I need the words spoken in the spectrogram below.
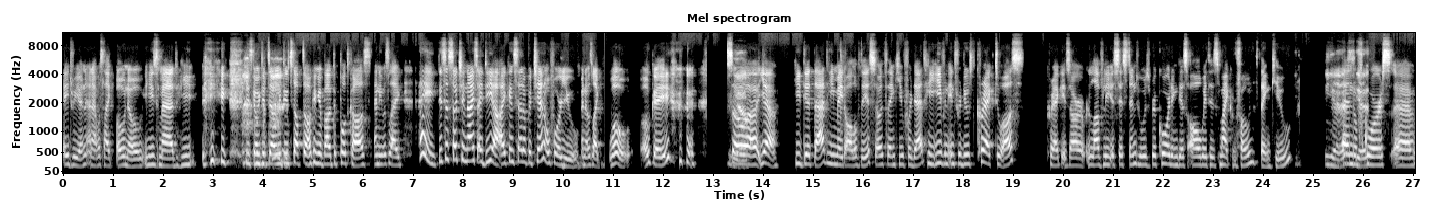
Adrian, and I was like, "Oh no, he's mad. He he's going to tell me to stop talking about the podcast." And he was like, "Hey, this is such a nice idea. I can set up a channel for you." And I was like, "Whoa, okay." so yeah. Uh, yeah, he did that. He made all of this. So thank you for that. He even introduced Craig to us. Craig is our lovely assistant who is recording this all with his microphone. Thank you. Yes. And of yes. course, uh,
